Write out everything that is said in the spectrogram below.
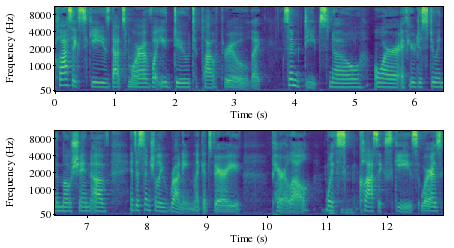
classic skis, that's more of what you do to plow through like some deep snow or if you're just doing the motion of it's essentially running, like it's very parallel with s classic skis. Whereas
